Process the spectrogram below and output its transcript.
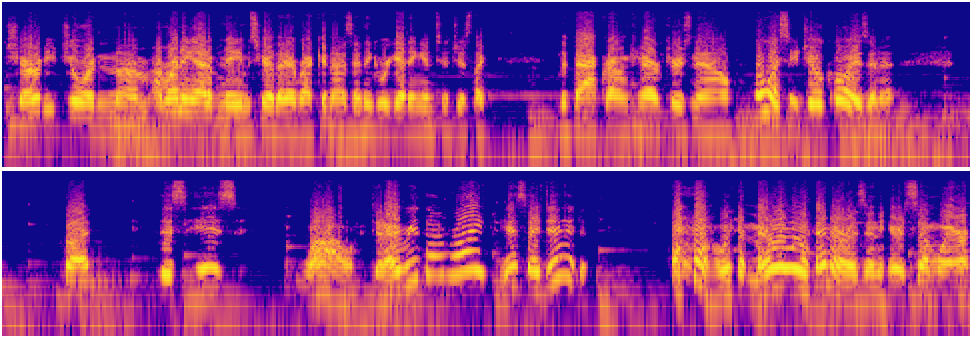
Charity Jordan. I'm, I'm running out of names here that I recognize. I think we're getting into just like the background characters now. Oh, I see Jo Koy is in it. But this is wow. Did I read that right? Yes, I did. we have Marilu Henner is in here somewhere.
